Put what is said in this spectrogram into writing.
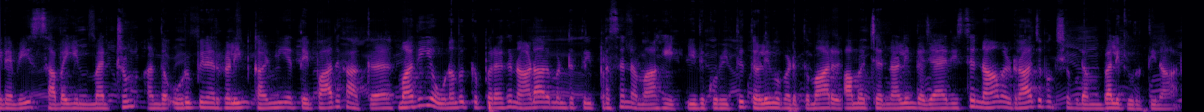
எனவே சபையின் மற்றும் அந்த உறுப்பினர்களின் கண்ணியத்தை பாதுகாக்க மதிய உணவுக்கு பிறகு நாடாளுமன்றத்தில் பிரசன்னமாகி இது குறித்து தெளிவுபடுத்துமாறு அமைச்சர் நலிந்த ஜெயதிச நாமல் ராஜபக்சவிடம் வலியுறுத்தினார்.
